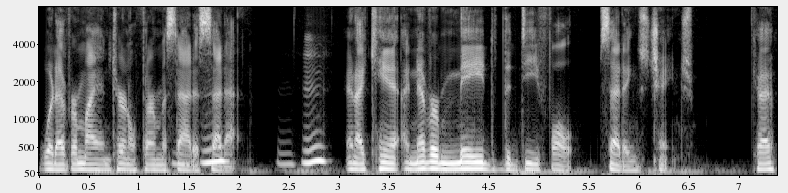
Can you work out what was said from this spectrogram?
whatever my internal thermostat is set mm-hmm. at. Mm-hmm. And I can't, I never made the default settings change. Okay.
